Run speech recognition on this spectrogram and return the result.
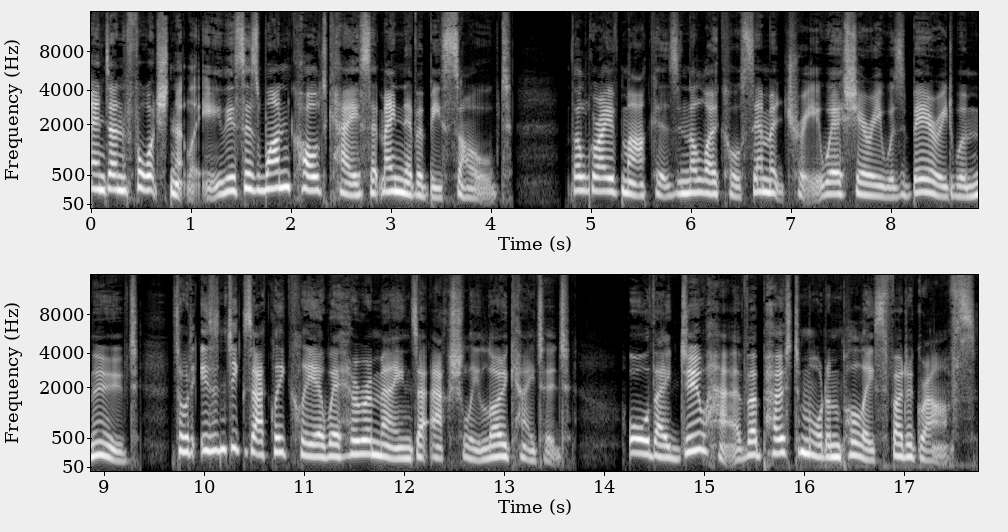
And unfortunately, this is one cold case that may never be solved. The grave markers in the local cemetery where Sherry was buried were moved, so it isn't exactly clear where her remains are actually located. All they do have are post mortem police photographs.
